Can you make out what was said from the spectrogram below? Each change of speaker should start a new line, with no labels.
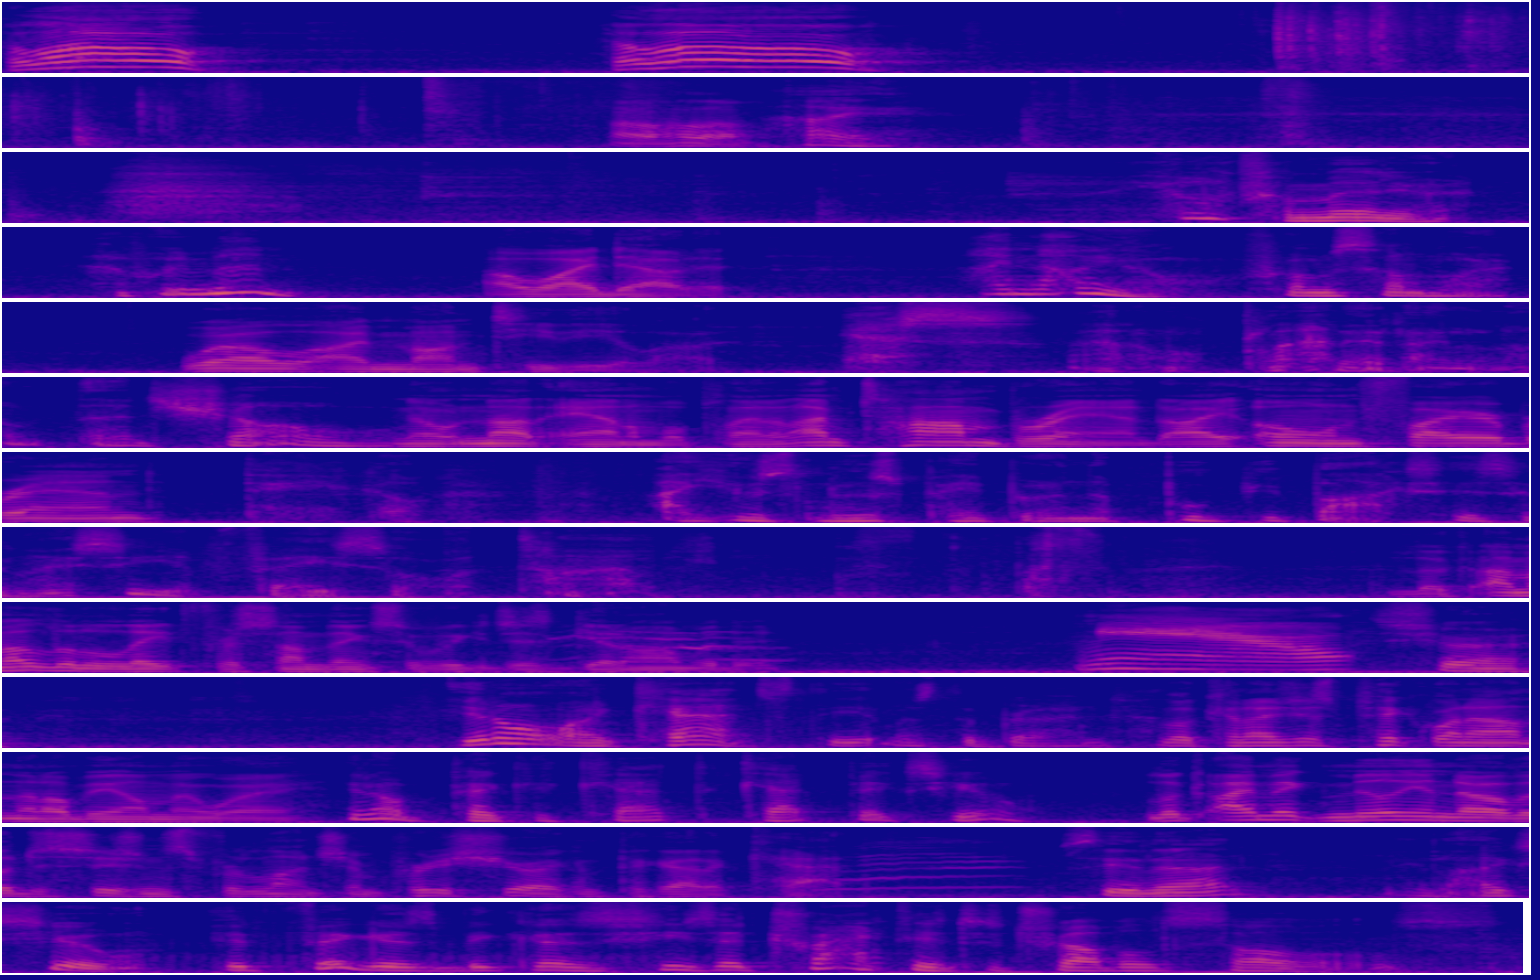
Hello? Hello? Oh, hello.
Hi. You look familiar. Have we met?
Oh, I doubt it.
I know you from somewhere.
Well, I'm on TV a lot.
Yes, Animal Planet. I love that show.
No, not Animal Planet. I'm Tom Brand. I own Firebrand.
There you go. I use newspaper in the poopy boxes, and I see your face all the time.
Look, I'm a little late for something, so we could just get on with it.
Meow.
Sure. You don't like cats, do you, Mr. Brand?
Look, can I just pick one out and then I'll be on my way?
You don't pick a cat, the cat picks you.
Look, I make million dollar decisions for lunch. I'm pretty sure I can pick out a cat.
See that? He likes you. It figures because he's attracted to troubled souls.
